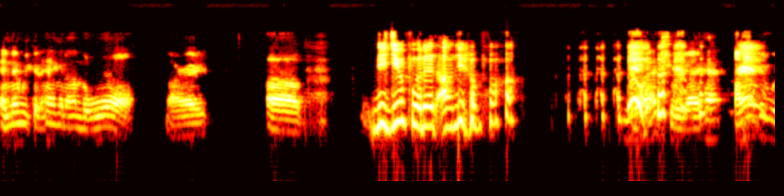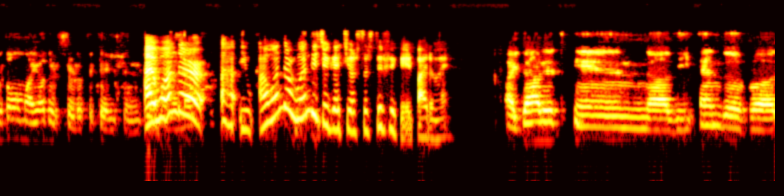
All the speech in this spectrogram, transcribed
and then we could hang it on the wall. All right. Uh, Did you put it on your wall? no, actually, I had I have it with all my other certifications. I wonder. Uh, you, I wonder when did you get your certificate, by the way? I got it in uh, the end of uh,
